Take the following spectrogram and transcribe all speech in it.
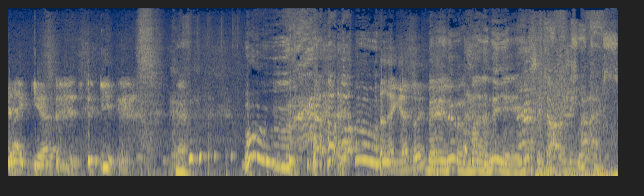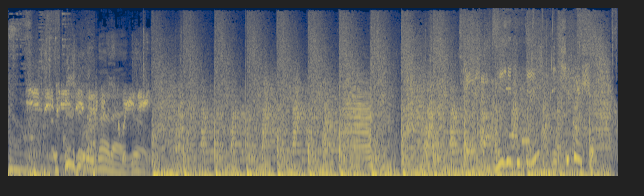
La gueule. C'est qui? T'as regretté? Ben là, à un moment donné, il y a un gars, c'est cœur, j'ai mal à. J'ai mal à la gueule. Vous écoutez le Chico Show.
